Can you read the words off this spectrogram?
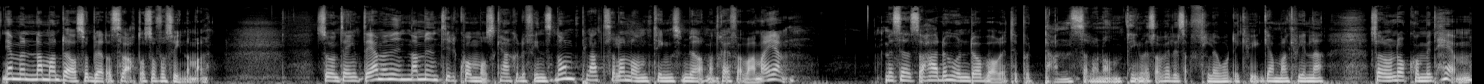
ja men när man dör så blir det svart och så försvinner man. Så hon tänkte, ja men när min tid kommer så kanske det finns någon plats eller någonting som gör att man träffar varandra igen. Men sen så hade hon då varit typ på dans eller någonting, så väldigt så flådig gammal kvinna. Så hade hon då kommit hem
